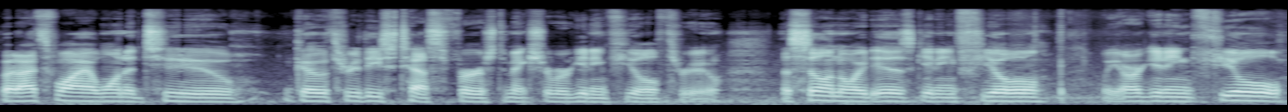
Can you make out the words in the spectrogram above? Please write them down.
But that's why I wanted to go through these tests first to make sure we're getting fuel through. The solenoid is getting fuel. We are getting fuel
